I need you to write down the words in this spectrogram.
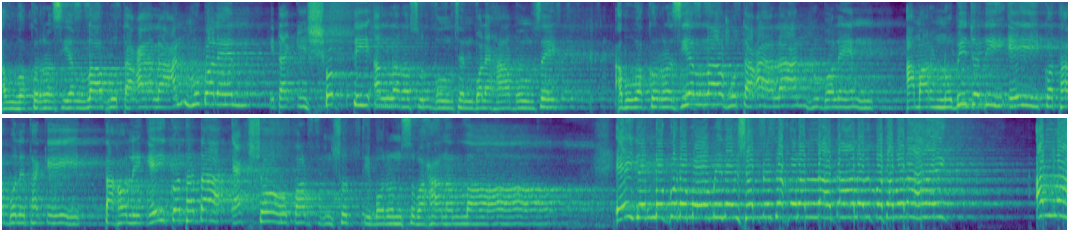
আবু বকর রাদিয়াল্লাহু তাআলা আনহু বলেন এটা কি সত্যি আল্লাহ রসুল বলছেন? বলে হ্যাঁ বলছে। আবু বকর বলেন, আমার নবী যদি এই কথা বলে থাকে, তাহলে এই কথাটা একশো পার্সেন্ট সত্যি বলুন, সুবহানাল্লাহ। এই জন্য কোন মমিনের সামনে যখন আল্লাহ তাআলার কথা বলা হয়, আল্লাহ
